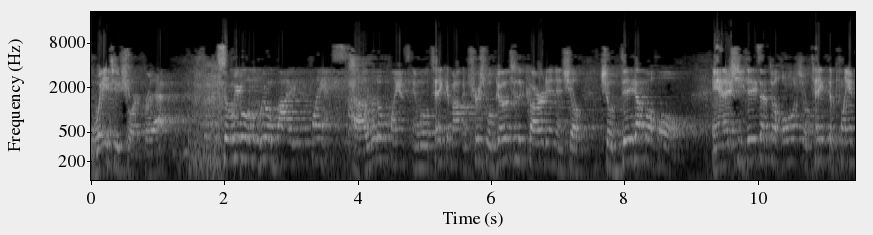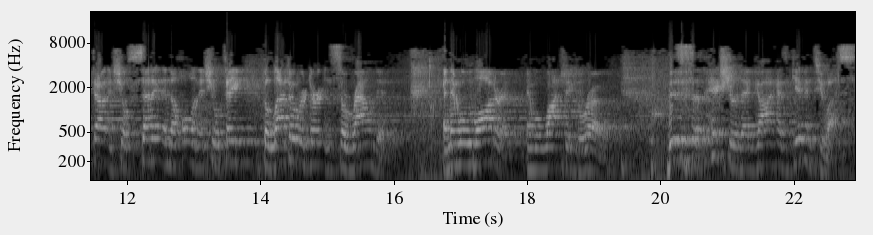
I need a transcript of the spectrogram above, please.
way too short for that. So we will we will buy plants, uh, little plants, and we'll take them out. And Trish will go to the garden and she'll she'll dig up a hole and as she digs up the hole, she'll take the plant out and she'll set it in the hole, and then she'll take the leftover dirt and surround it. And then we'll water it and we'll watch it grow. This is the picture that God has given to us.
